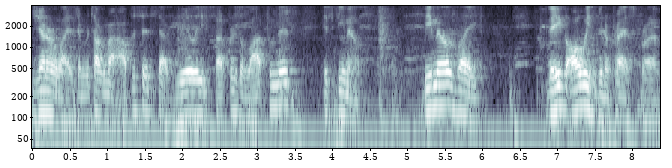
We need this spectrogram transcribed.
generalized, and we're talking about opposites that really suffers a lot from this is females. Females like they've always been oppressed, bro.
